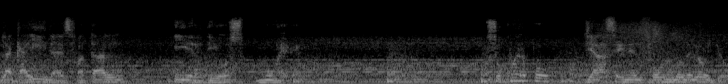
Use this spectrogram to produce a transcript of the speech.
La caída es fatal y el dios muere. Su cuerpo yace en el fondo del hoyo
